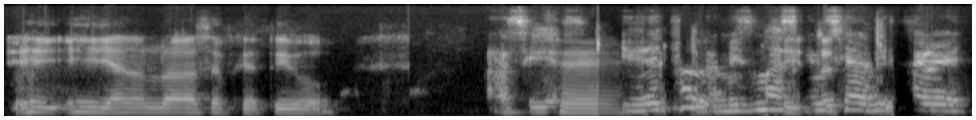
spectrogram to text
y, y ya no lo hace objetivo. Así es. Y de hecho la misma ciencia dice,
